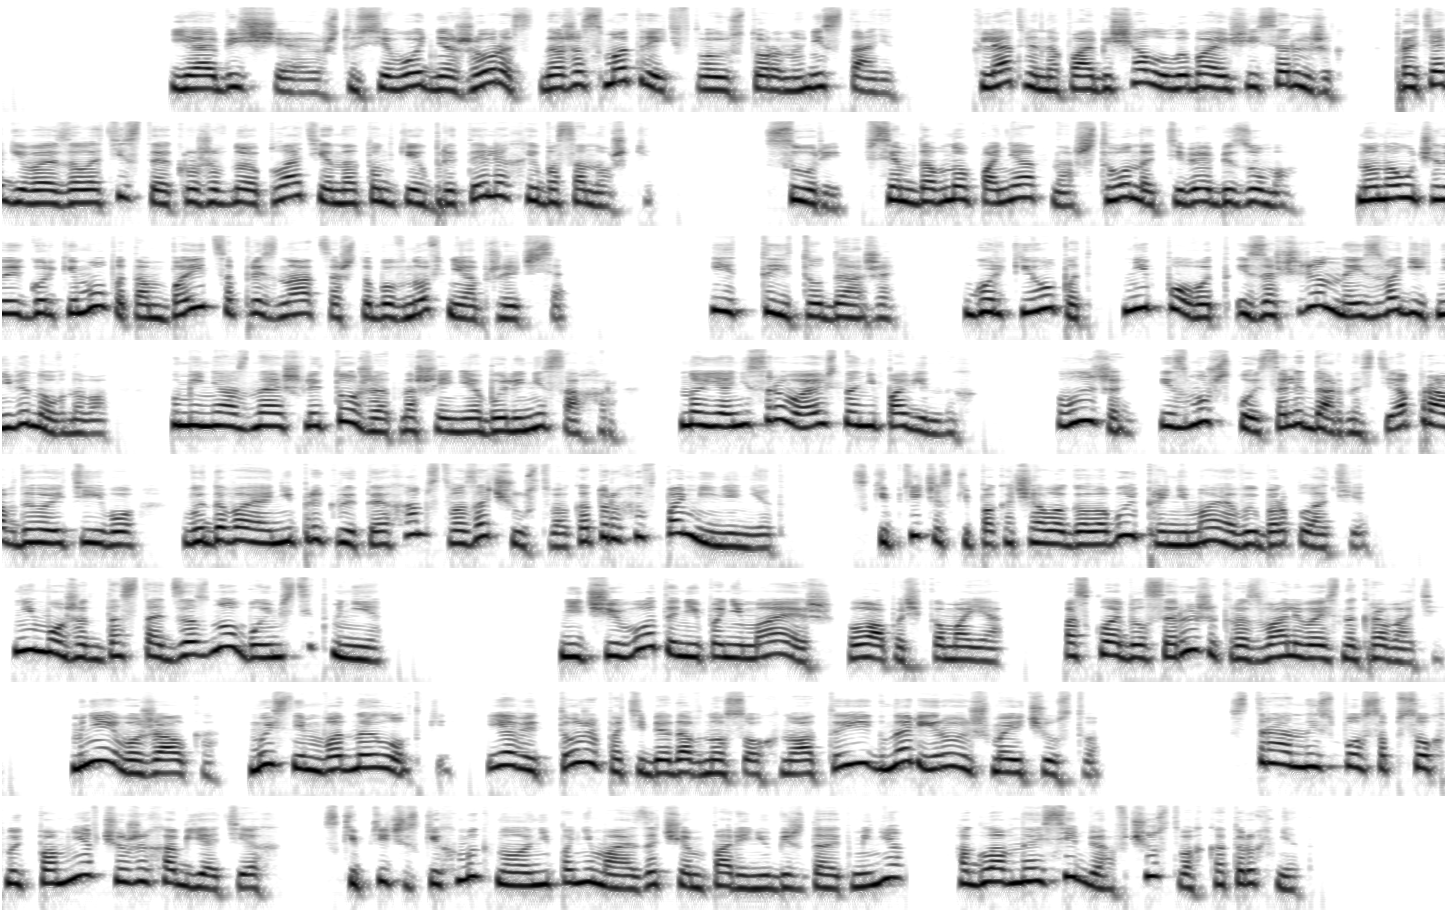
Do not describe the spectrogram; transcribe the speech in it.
Я обещаю, что сегодня Жорес даже смотреть в твою сторону не станет. Клятвенно пообещал улыбающийся рыжик, протягивая золотистое кружевное платье на тонких бретелях и босоножке. Сури, всем давно понятно, что он от тебя без ума но наученный горьким опытом боится признаться, чтобы вновь не обжечься. И ты туда же. Горький опыт – не повод изощренно изводить невиновного. У меня, знаешь ли, тоже отношения были не сахар, но я не срываюсь на неповинных. Вы же из мужской солидарности оправдываете его, выдавая неприкрытое хамство за чувства, которых и в помине нет. Скептически покачала головой, принимая выбор платья. Не может достать за знобу и мстит мне. «Ничего ты не понимаешь, лапочка моя», – осклабился Рыжик, разваливаясь на кровати. Мне его жалко. Мы с ним в одной лодке. Я ведь тоже по тебе давно сохну, а ты игнорируешь мои чувства». Странный способ сохнуть по мне в чужих объятиях. Скептически хмыкнула, не понимая, зачем парень убеждает меня, а главное себя, в чувствах которых нет.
